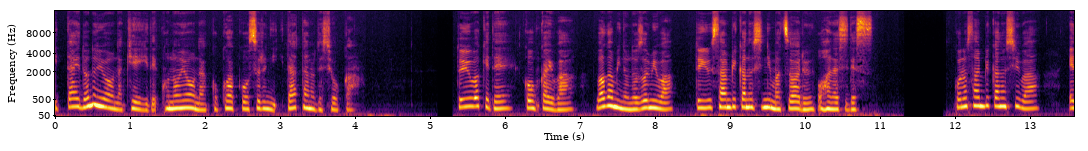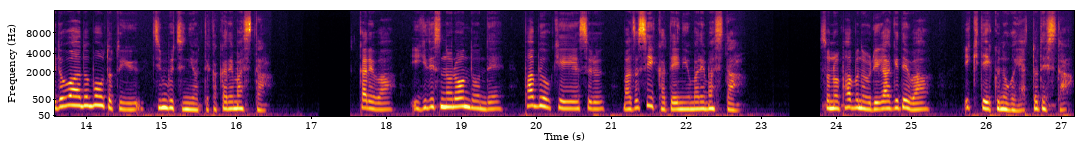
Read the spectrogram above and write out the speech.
一体どのような経緯でこのような告白をするに至ったのでしょうか？というわけで今回は我が身の望みはという賛美歌の詩にまつわるお話です。この賛美歌の詩はエドワード・モートという人物によって書かれました。彼はイギリスのロンドンでパブを経営する貧しい家庭に生まれました。そのパブの売り上げでは生きていくのがやっとでした。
